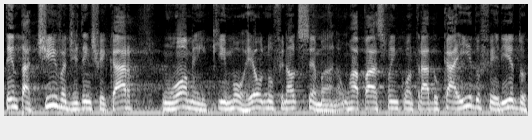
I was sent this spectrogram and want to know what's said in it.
tentativa de identificar um homem que morreu no final de semana. Um rapaz foi encontrado caído, ferido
